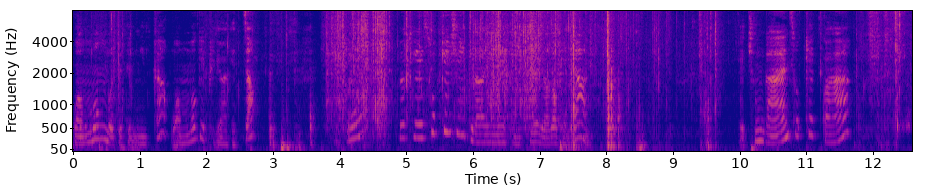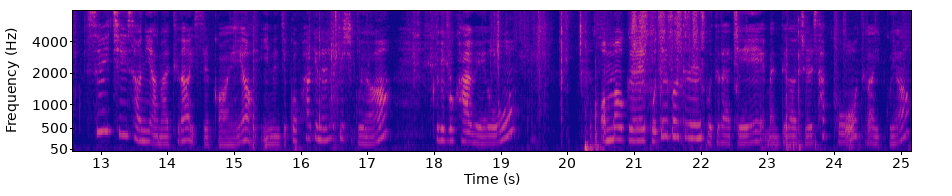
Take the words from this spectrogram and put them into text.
원목 모드 등이니까 원목이 필요하겠죠? 그리고 이렇게 소켓이 들어있는 봉투를 열어보면 중간 소켓과 스위치 선이 아마 들어있을 거예요. 있는지 꼭 확인을 해주시고요. 그리고 가외로 원목을 보들보들 보들하게 만들어줄 사포 들어있고요.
